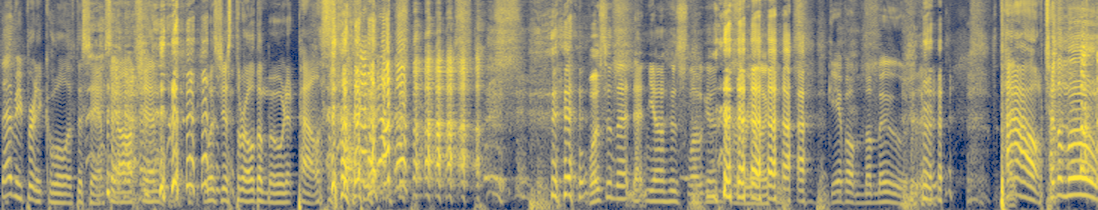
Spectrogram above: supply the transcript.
that'd be pretty cool if the Samson option was just throw the moon at Palestine. Wasn't that Netanyahu's slogan for re-election? Give them the moon. Pow! To the moon!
